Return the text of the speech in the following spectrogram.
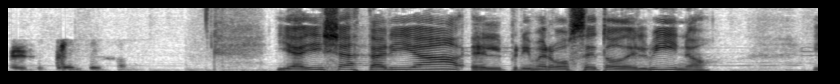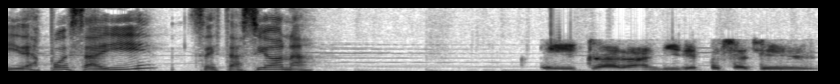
Ese proceso. Y ahí ya estaría el primer boceto del vino. Y después ahí se estaciona. Y claro, Andy, después hace,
